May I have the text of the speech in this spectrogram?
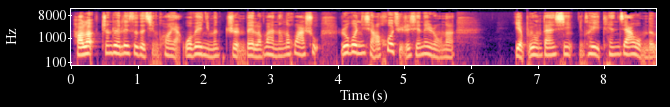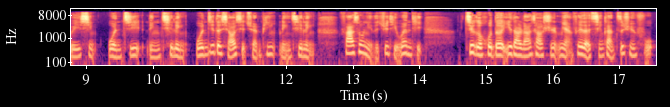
好了，针对类似的情况呀，我为你们准备了万能的话术。如果你想要获取这些内容呢，也不用担心，你可以添加我们的微信文姬零七零，文姬的小写全拼零七零，发送你的具体问题，即可获得一到两小时免费的情感咨询服务。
